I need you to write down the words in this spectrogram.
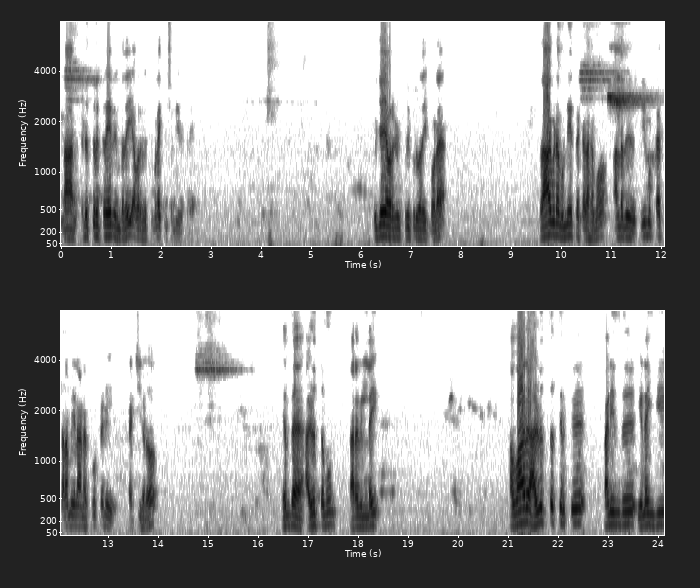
நான் எடுத்திருக்கிறேன் என்பதை அவர்களுக்கு விளக்கி சொல்லியிருக்கிறேன். விஜய் அவர்கள் குறிப்பிடுவதைப் போல திராவிட முன்னேற்றக் கழகமோ அல்லது திமுக தலைமையிலான கூட்டணி கட்சிகளோ எந்த அழுத்தமும் தரவில்லை. அவ்வாறு அழுத்தத்திற்கு பணிந்து இணங்கி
